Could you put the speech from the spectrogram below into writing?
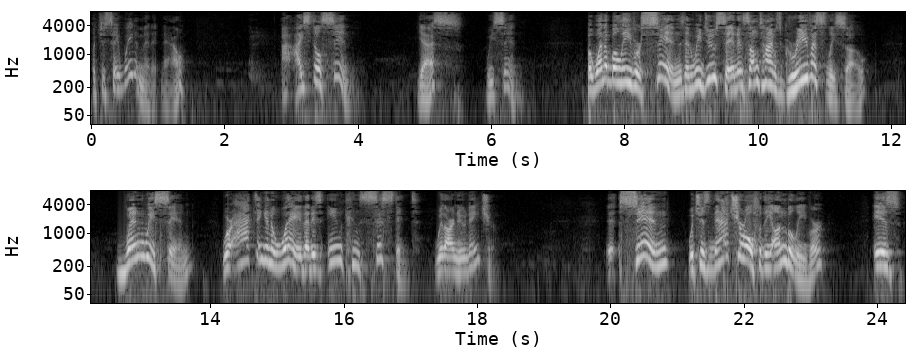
But you say, wait a minute now. I, I still sin. Yes, we sin. But when a believer sins, and we do sin, and sometimes grievously so, when we sin, we're acting in a way that is inconsistent with our new nature. Uh, sin, which is natural for the unbeliever, is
